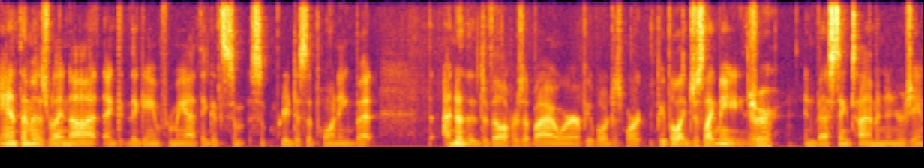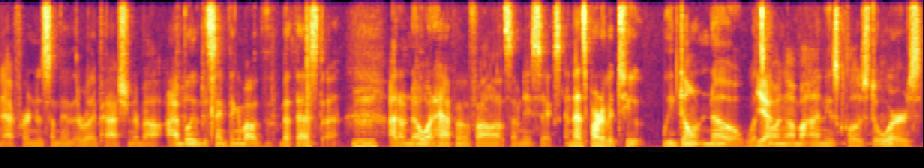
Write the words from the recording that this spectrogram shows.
Anthem is really not a, the game for me. I think it's some, some pretty disappointing, but I know the developers at Bioware, people are just work, people like just like me, they're Sure. investing time and energy and effort into something that they're really passionate about. I believe the same thing about Bethesda. Mm-hmm. I don't know what happened with Fallout 76, and that's part of it too. We don't know what's Yeah. going on behind these closed doors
